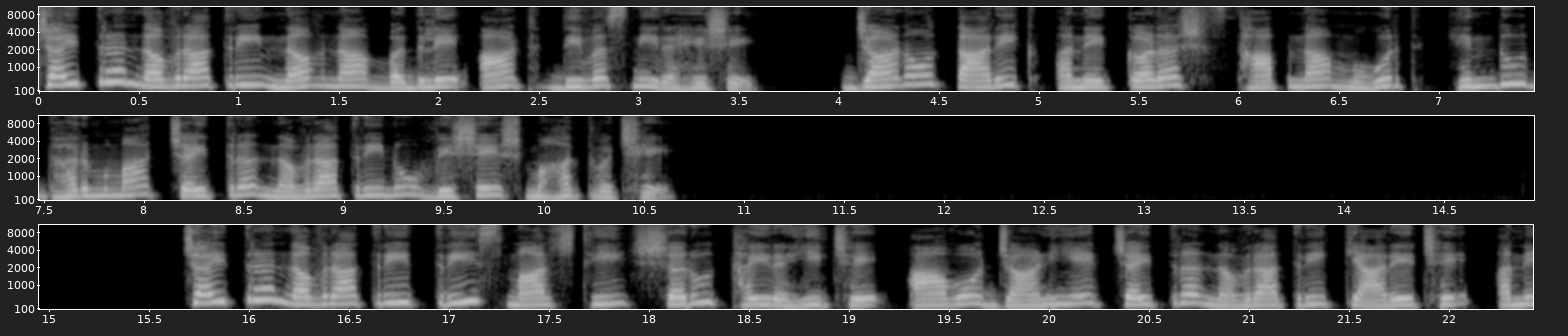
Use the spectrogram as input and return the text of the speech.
ચૈત્ર નવરાત્રી નવના બદલે આઠ દિવસની રહેશે. જાણો તારીખ અને કળશ સ્થાપના મુહૂર્ત હિન્દુ ધર્મમાં ચૈત્ર નવરાત્રીનું વિશેષ મહત્વ છે. ચૈત્ર નવરાત્રી ત્રીસ માર્ચથી શરૂ થઈ રહી છે. આવો જાણીએ ચૈત્ર નવરાત્રી ક્યારે છે અને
